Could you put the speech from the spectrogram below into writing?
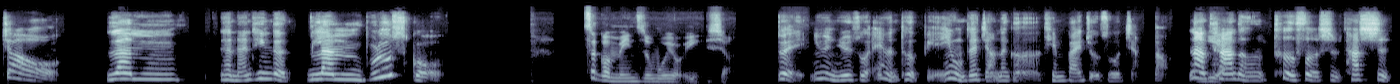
叫 Lam，很难听的 Lambrusco。这个名字我有印象。对，因为你就说，哎，很特别，因为我们在讲那个甜白酒的时候讲到，那它的特色是它是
